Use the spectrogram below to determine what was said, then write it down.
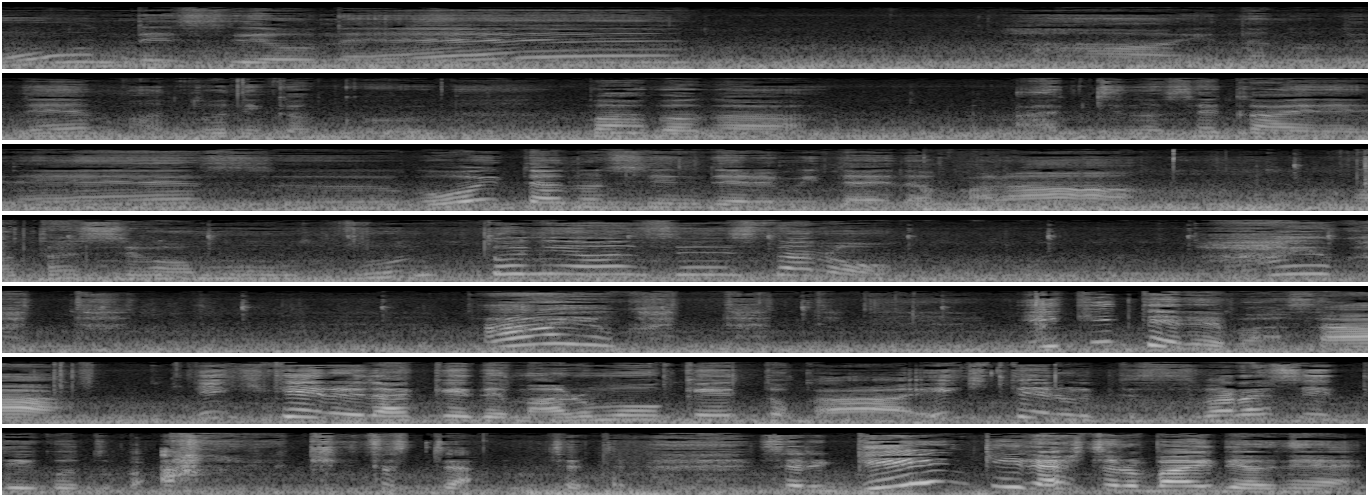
思うんですよね。はい。なのでね、まあ、とにかくばあばがあっちの世界でねすごい楽しんでるみたいだから私はもう本当に安心したの。ああよかった。ああよかったって。生きてればさ生きてるだけで丸儲けとか生きてるって素晴らしいっていう言葉あるけどちゃちゃそれ元気な人の場合だよね。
